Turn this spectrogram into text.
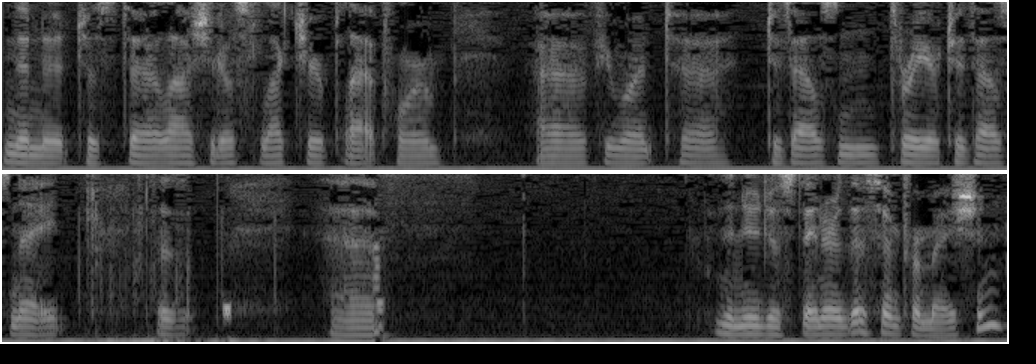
And then it just uh, allows you to select your platform. Uh, if you want uh, 2003 or 2008 uh, then you just enter this information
